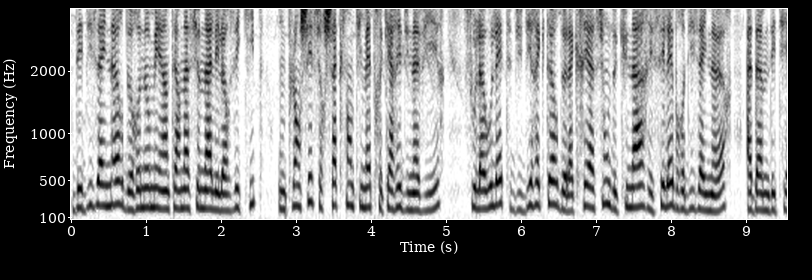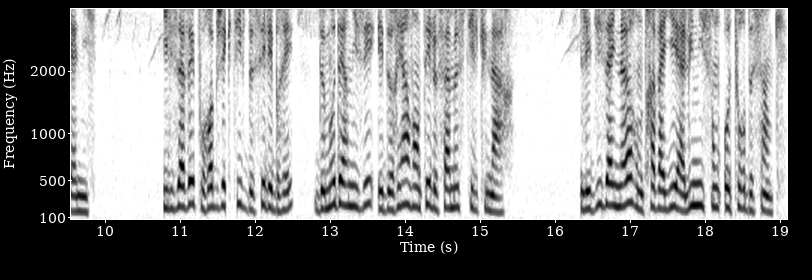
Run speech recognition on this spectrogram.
Des designers de renommée internationale et leurs équipes ont planché sur chaque centimètre carré du navire, sous la houlette du directeur de la création de Cunard et célèbre designer, Adam Detiani. Ils avaient pour objectif de célébrer, de moderniser et de réinventer le fameux style Cunard. Les designers ont travaillé à l'unisson autour de cinq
